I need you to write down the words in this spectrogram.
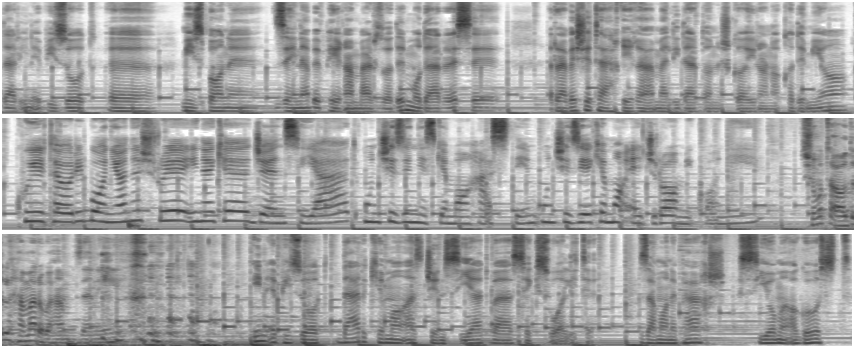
در این اپیزود میزبان زینب پیغمبرزاده مدرس روش تحقیق عملی در دانشگاه ایران آکادمیا. کویر تئوری بنیانش روی اینه که جنسیت اون چیزی نیست که ما هستیم اون چیزیه که ما اجرا می‌کنیم. شما تعادل همه رو به هم می‌زنی؟ این اپیزود درک ما از جنسیت و سکسوالیته. زمان پخش سیوم آگوست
